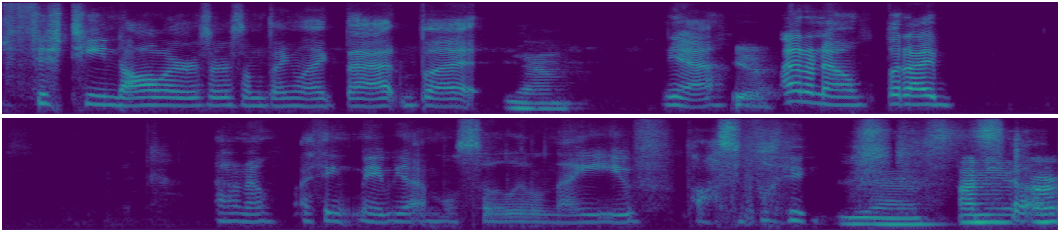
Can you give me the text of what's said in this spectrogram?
$15 or something like that, but Yeah. yeah Yeah. i don't know but i i don't know i think maybe i'm also a little naive possibly Yeah. I mean, So- uh,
